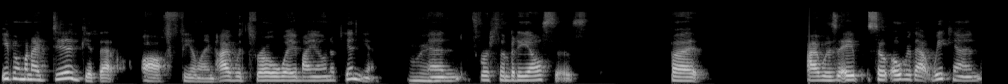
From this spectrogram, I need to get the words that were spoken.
even when i did get that off feeling i would throw away my own opinion right. and for somebody else's but i was able so over that weekend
